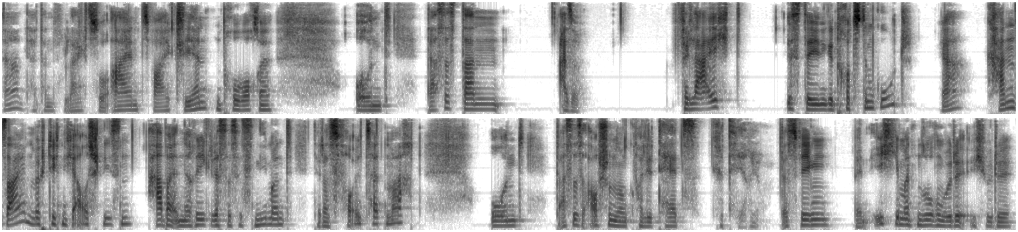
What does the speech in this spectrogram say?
Ja, der hat dann vielleicht so ein, zwei Klienten pro Woche. Und das ist dann, also, vielleicht ist derjenige trotzdem gut, ja, kann sein, möchte ich nicht ausschließen, aber in der Regel ist das jetzt niemand, der das Vollzeit macht. Und das ist auch schon so ein Qualitätskriterium. Deswegen, wenn ich jemanden suchen würde, ich würde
